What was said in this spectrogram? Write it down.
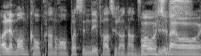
Ah le monde comprendront pas, c'est une des phrases que j'ai entendues Ouais, le plus. souvent, ouais, ouais.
